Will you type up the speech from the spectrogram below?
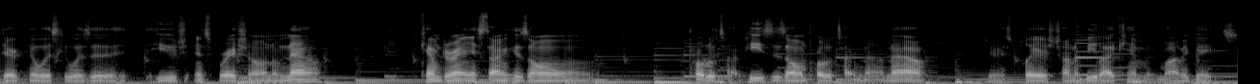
Dirk Nowitzki was a huge inspiration on him. Now, Kevin Durant is starting his own prototype. He's his own prototype now. Now, there's players trying to be like him, like Monty Bates.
